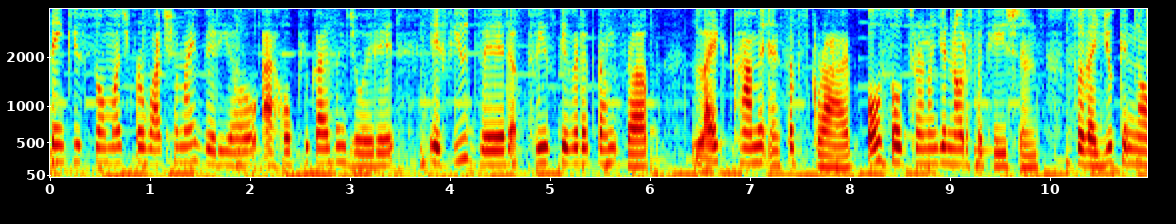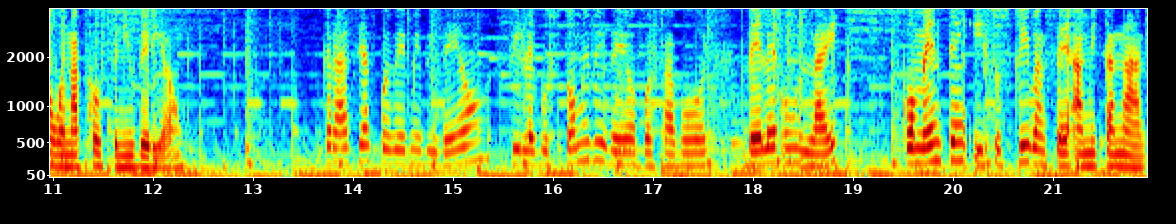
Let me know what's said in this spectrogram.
Thank you so much for watching my video. I hope you guys enjoyed it. If you did, please give it a thumbs up, like, comment, and subscribe. Also, turn on your notifications so that you can know when I post a new video. Gracias por ver mi video. Si le gustó mi video, por favor, dele un like, comenten y suscríbanse a mi canal.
